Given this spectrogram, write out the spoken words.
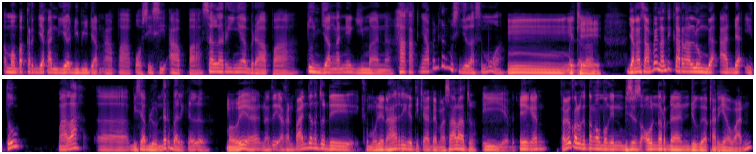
mempekerjakan dia di bidang apa, posisi apa, salary-nya berapa, tunjangannya gimana, hak-haknya apa ini kan mesti jelas semua. Hmm, Gitu oke. Jangan sampai nanti karena lu nggak ada itu malah eh, bisa blunder balik ke lu. Mau iya, nanti akan panjang tuh di kemudian hari ketika ada masalah tuh. Iya betul. Iya kan? Tapi kalau kita ngomongin business owner dan juga karyawan,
